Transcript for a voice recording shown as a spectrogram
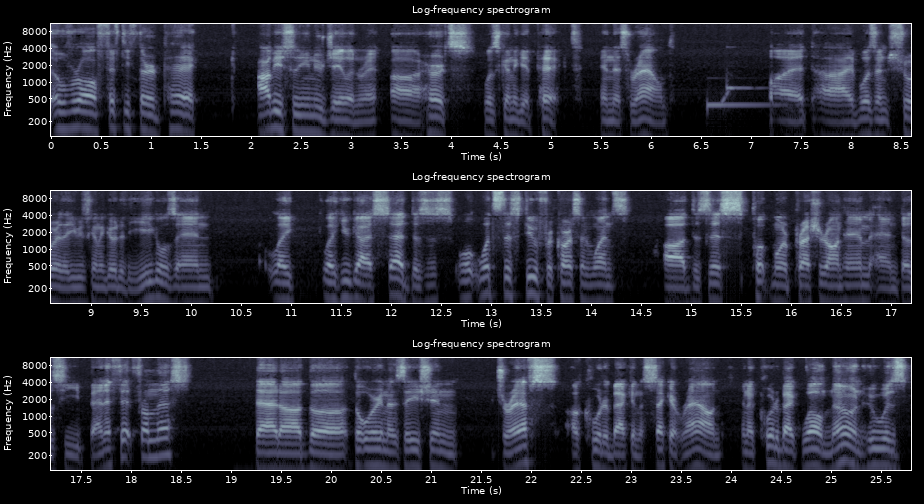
overall fifty third pick, obviously you knew Jalen uh, Hurts was going to get picked in this round, but I wasn't sure that he was going to go to the Eagles. And like like you guys said, does this what's this do for Carson Wentz? Uh, does this put more pressure on him, and does he benefit from this? That uh, the the organization drafts a quarterback in the second round, and a quarterback well known who was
